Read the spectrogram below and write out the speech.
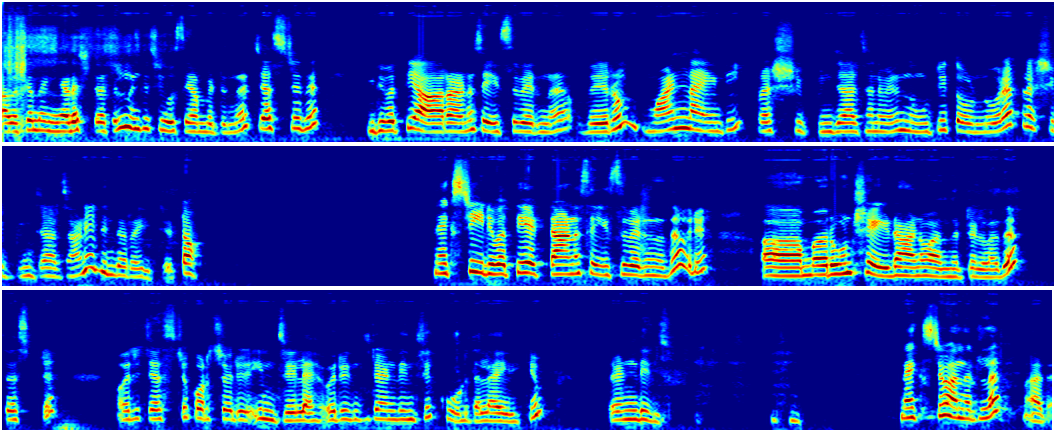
അതൊക്കെ നിങ്ങളുടെ ഇഷ്ടത്തിൽ നിങ്ങൾക്ക് ചൂസ് ചെയ്യാൻ പറ്റുന്നത്. ജസ്റ്റ് ഇത് ഇരുപത്തി ആറാണ് സൈസ് വരുന്നത്. വെറും one ninety plus shipping charge ആണ് വരുന്നത്. നൂറ്റി തൊണ്ണൂറ് പ്ലസ് ഷിപ്പിംഗ് ചാർജ് ആണ് ഇതിന്റെ റേറ്റ് കേട്ടോ. നെക്സ്റ്റ് ഇരുപത്തി എട്ടാണ് സൈസ് വരുന്നത്. ഒരു മെറൂൺ ആണ് വന്നിട്ടുള്ളത്. ജസ്റ്റ് ഒരു ജസ്റ്റ് കുറച്ചൊരു ഇഞ്ച് അല്ലേ ഒരു ഇഞ്ച് രണ്ട് ഇഞ്ച് കൂടുതലായിരിക്കും. രണ്ട് ഇഞ്ച് നെക്സ്റ്റ് വന്നിട്ടുള്ള അതെ.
